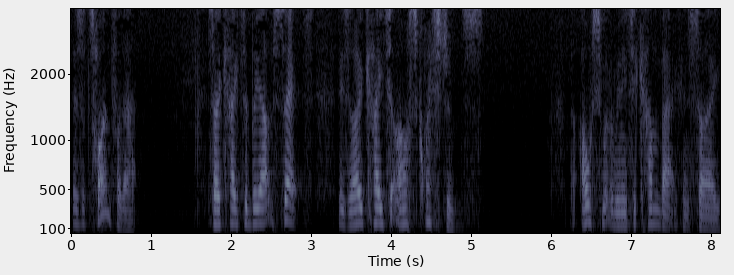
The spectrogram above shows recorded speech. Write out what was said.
There's a time for that. It's okay to be upset. It's okay to ask questions. But ultimately, we need to come back and say,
